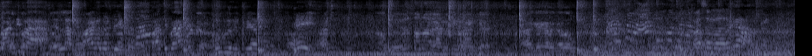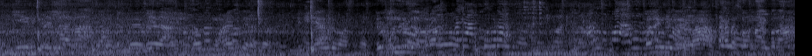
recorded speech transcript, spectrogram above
பாத்திப்பா. எல்லாம் பாத்து பாத்திப்பா மூக்கு ரிப்பேர் டேய் அவங்க ஏதோ சொன்னாங்க கேக்குறாங்க சொன்னா இப்பதான்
